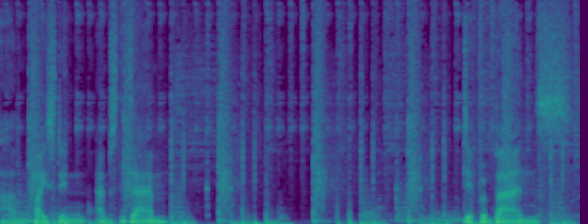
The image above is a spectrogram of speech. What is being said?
um, based in Amsterdam. Different bands.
